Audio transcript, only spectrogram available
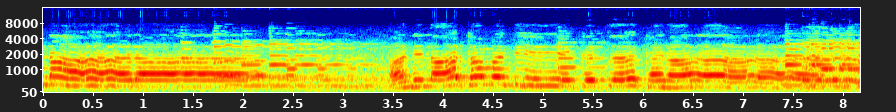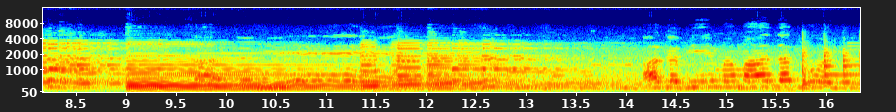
नारा अनला खीख सु अग भीम माज़ो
